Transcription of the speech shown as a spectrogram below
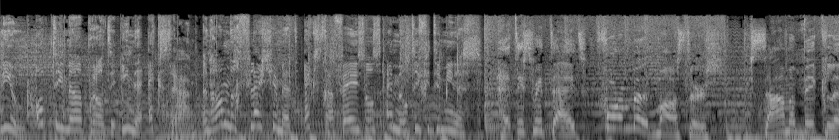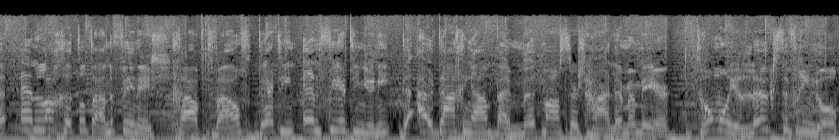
Nieuw Optimaal Proteïne Extra. Een handig flesje met extra vezels en multivitamines. Het is weer tijd voor Mudmasters. Samen bikkelen en lachen tot aan de finish. Ga op 12, 13 en 14 juni de uitdaging aan bij Mudmasters Haarlemmermeer. Trommel je leukste vrienden op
